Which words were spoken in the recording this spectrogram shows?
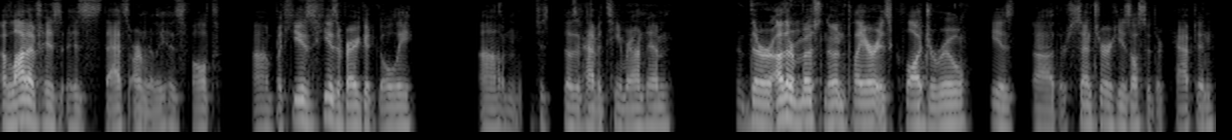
a lot of his his stats aren't really his fault. Um, but he is he is a very good goalie. Um, just doesn't have a team around him. Their other most known player is Claude Giroux. He is uh, their center. He is also their captain.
